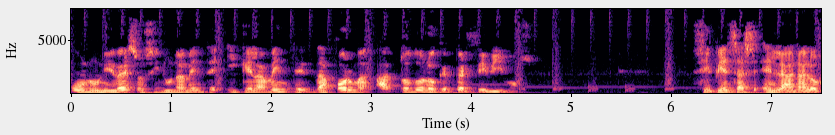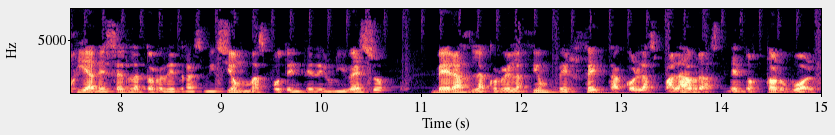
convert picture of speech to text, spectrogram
un universo sin una mente y que la mente da forma a todo lo que percibimos. Si piensas en la analogía de ser la torre de transmisión más potente del universo, verás la correlación perfecta con las palabras del Dr. Wolf.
